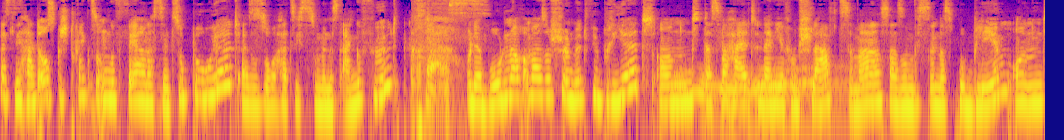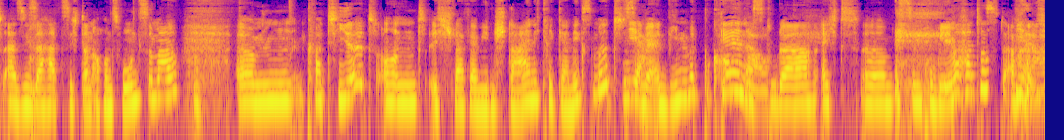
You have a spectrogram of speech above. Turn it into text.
hast die Hand ausgestreckt so ungefähr und hast den Zug berührt. Also so hat sich zumindest angefühlt. Krass. Und der Boden auch immer so schön mit vibriert. Und das war halt in der Nähe vom Schlafzimmer. Das war so ein bisschen das Problem. Und Aziza hat sich dann auch ins Wohnzimmer ähm, quartiert. Und ich schlafe ja wie ein Stein. Ich krieg ja nichts mit. Das Ja. haben wir in Wien mitbekommen, Genau. dass du da echt äh, ein bisschen Probleme hattest. Aber Ja. ich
